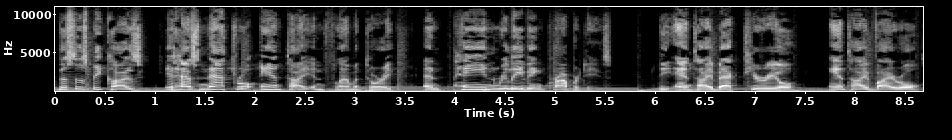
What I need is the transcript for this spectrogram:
This is because it has natural anti inflammatory and pain relieving properties. The antibacterial, antiviral,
